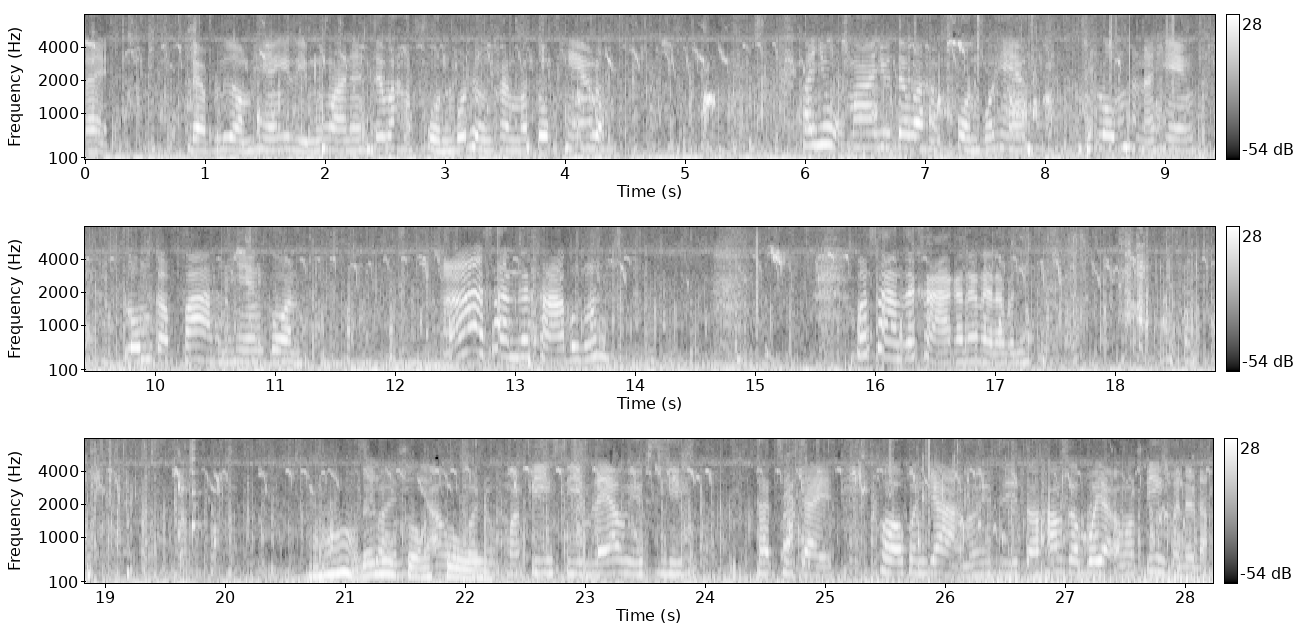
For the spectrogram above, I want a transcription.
ได้ แบบเหลื่อมแห้งอีหลีเมื่อวานเนี่ยแต่ว่าหักฝนบ่ถึงขันมาตกแห้งหรอกพายุมาอยู่แต่ว่าหักฝนบ่แห้งลมหันนะแห้งลมกับฟ้าหันแห้งก่อนอ่าสั่นจะขาเบึงนู้นว่าสั่นจะขากันจังไหนล่ะบัดนี้อ๋อได้ลูกสองเอาตัวปลาดุกมาปิ้งซีมแล้ววิวซี ตัดสินใจพอคนอยากเนาะวิวซีตอนเฮากับบ่อยากเอามาปิ้งไปเลยดอก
